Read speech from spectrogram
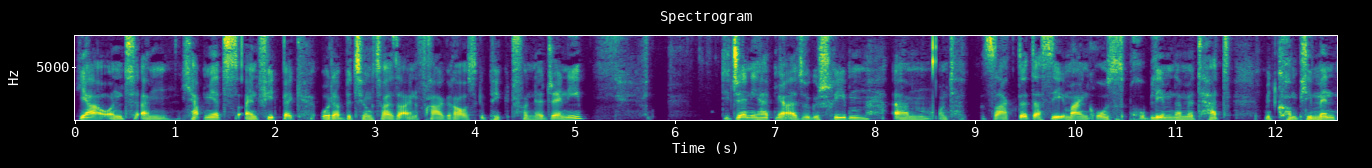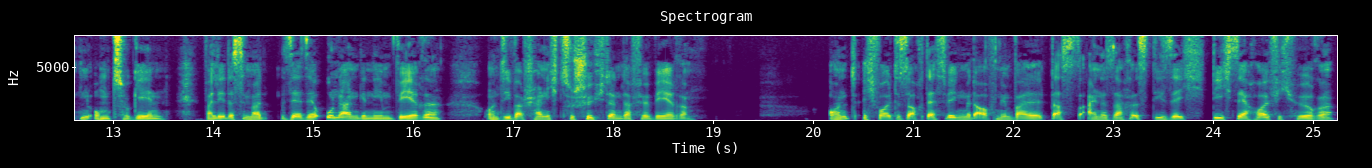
Ja, und ähm, ich habe mir jetzt ein Feedback oder beziehungsweise eine Frage rausgepickt von der Jenny. Die Jenny hat mir also geschrieben ähm, und sagte, dass sie immer ein großes Problem damit hat, mit Komplimenten umzugehen, weil ihr das immer sehr, sehr unangenehm wäre und sie wahrscheinlich zu schüchtern dafür wäre. Und ich wollte es auch deswegen mit aufnehmen, weil das eine Sache ist, die, sich, die ich sehr häufig höre,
